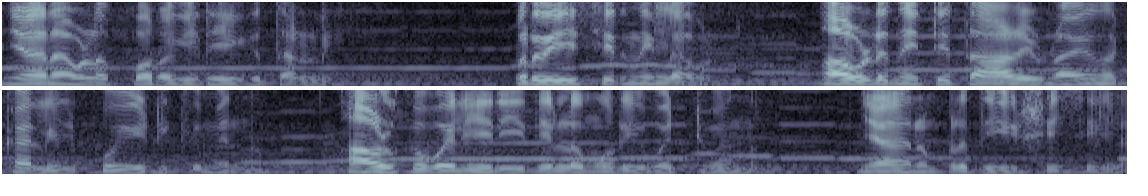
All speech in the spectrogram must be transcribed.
ഞാൻ അവളെ പുറകിലേക്ക് തള്ളി. പ്രതീക്ഷിച്ചിരുന്നില്ല അവൾ. അവളുടെ നെറ്റി താഴെയുണ്ടായിരുന്ന കല്ലിൽ പോയി ഇടിക്കുമെന്നും അവൾക്ക് വലിയ രീതിയിലുള്ള മുറി പറ്റുമെന്നും ഞാനും പ്രതീക്ഷിച്ചില്ല.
